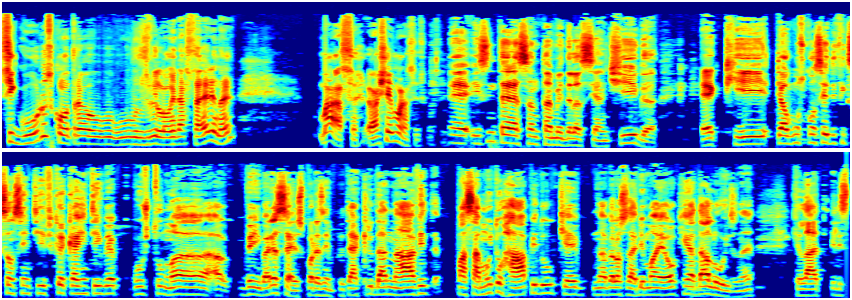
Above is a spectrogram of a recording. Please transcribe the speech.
seguros contra os vilões da série, né? Massa, eu achei massa. É, isso interessante também dela ser antiga é que tem alguns conceitos de ficção científica que a gente costuma ver em várias séries. Por exemplo, tem aquilo da nave passar muito rápido, que é na velocidade maior que a da luz, né? Que lá eles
